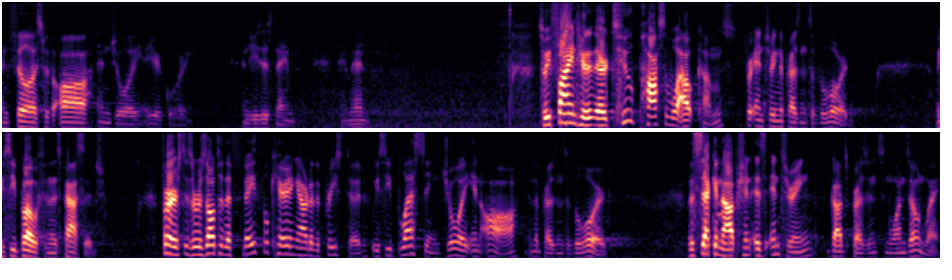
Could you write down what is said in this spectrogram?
and fill us with awe and joy at your glory. In Jesus' name, amen. So we find here that there are two possible outcomes for entering the presence of the Lord. We see both in this passage. First, as a result of the faithful carrying out of the priesthood, we see blessing, joy, and awe in the presence of the Lord. The second option is entering God's presence in one's own way.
